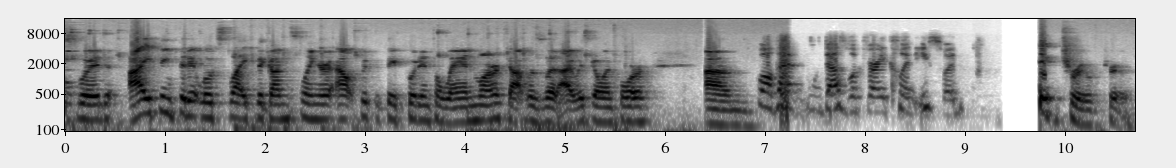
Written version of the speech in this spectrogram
Eastwood. I think that it looks like the gunslinger outfit that they put into Landmark. That was what I was going for. Um, Well, that does look very Clint Eastwood. it, true, true.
